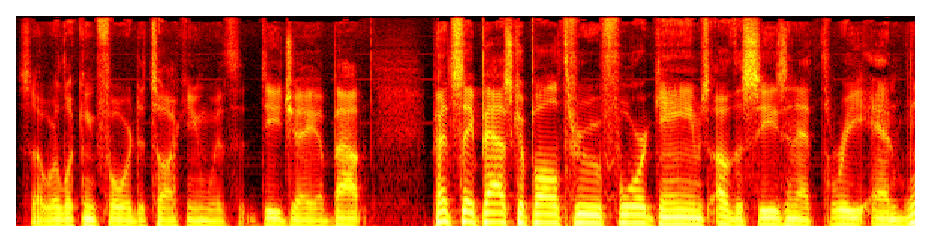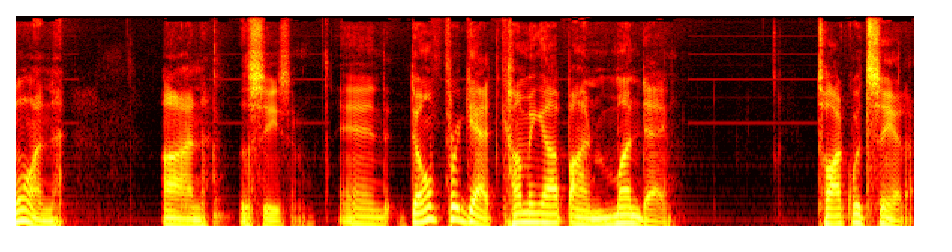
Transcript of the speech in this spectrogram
So we're looking forward to talking with DJ about Penn State basketball through four games of the season at three and one on the season. And don't forget, coming up on Monday, Talk with Santa.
